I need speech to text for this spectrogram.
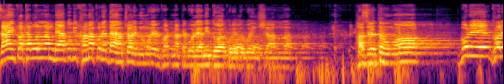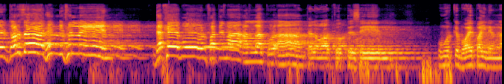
যাই কথা বললাম বেয়া বেয়াদবি ক্ষমা করে দাও, চলে নুমুরের ঘটনাটা বলে আমি দোয়া করে দেবো ইনশাআল্লাহ। হজরত উমর বোনের ঘরের দরজা ভেঙে ফেললেন। দেখে বোন ফাতেমা আল্লাহ কোরআন তেলাওয়াত করতেছেন। উমরকে ভয় পাইলেন না,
